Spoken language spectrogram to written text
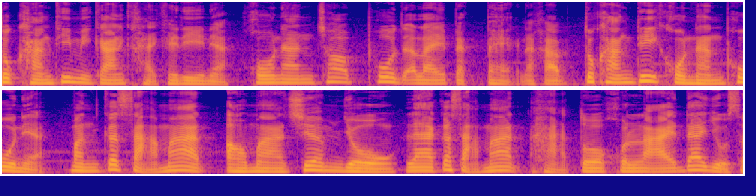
ทุกครั้งที่มีการไขคดีเนี่ยโคนันชอบพูดอะไรแปลกๆนะครับทุกครั้งที่โคนันพูดเนี่ยมันก็สามารถเอามาเชื่อมโยง และก็สามารถหาตัวคนร้ายได้อยู่เส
